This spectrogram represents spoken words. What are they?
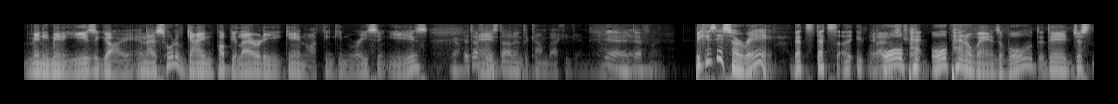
many many years ago, and they've sort of gained popularity again. I think in recent years They're definitely And- starting to come back again. now. Yeah, definitely. because they're so rare. That's that's uh, Well, that all pa- all panel vans of all. They're just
